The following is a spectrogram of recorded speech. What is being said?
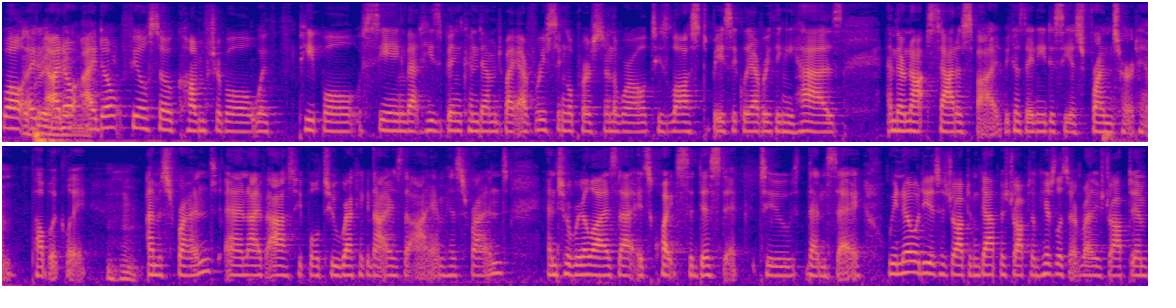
Well, I, I don't. I don't feel so comfortable with people seeing that he's been condemned by every single person in the world. He's lost basically everything he has, and they're not satisfied because they need to see his friends hurt him publicly. Mm-hmm. I'm his friend, and I've asked people to recognize that I am his friend and to realize that it's quite sadistic to then say, "We know Adidas has dropped him, Gap has dropped him. Here's a list of everybody who's dropped him.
